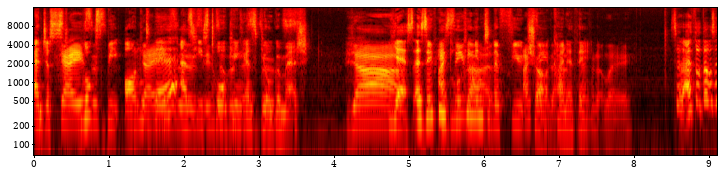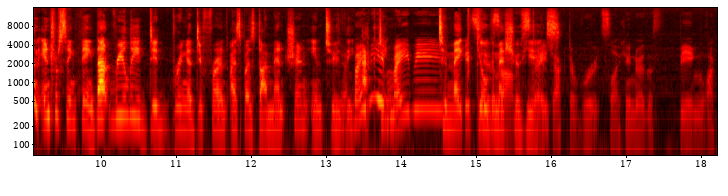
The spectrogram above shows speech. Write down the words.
and just Gazes- looks beyond there as he's talking as. Gilgamesh. Yeah. Yes, as if he's looking into the future that, kind of thing. Definitely. So I thought that was an interesting thing. That really did bring a different, I suppose, dimension into Yeah, the maybe acting. maybe to make Gilgamesh his, who he um, is. Stage actor roots, like you know, the being like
